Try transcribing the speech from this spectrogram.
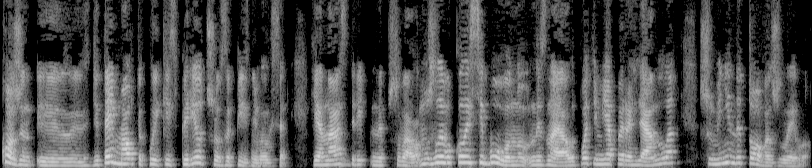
Кожен е, з дітей мав такий якийсь період, що запізнювався. Я настрій не псувала. Можливо, колись і було, ну не знаю, але потім я переглянула, що мені не то важливо.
